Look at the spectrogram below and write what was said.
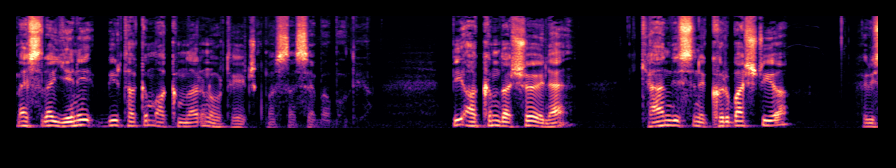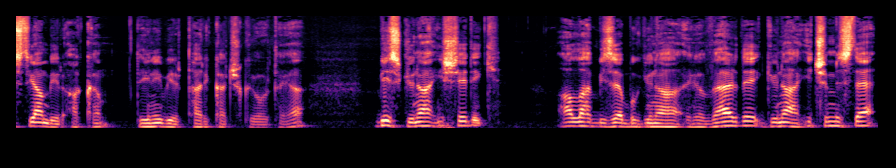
Mesela yeni bir takım akımların ortaya çıkmasına sebep oluyor. Bir akım da şöyle kendisini kırbaçlıyor. Hristiyan bir akım, dini bir tarika çıkıyor ortaya. Biz günah işledik. Allah bize bu günahı verdi. Günah içimizde.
